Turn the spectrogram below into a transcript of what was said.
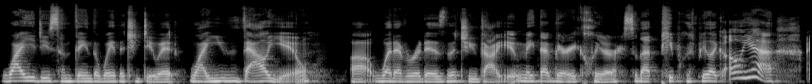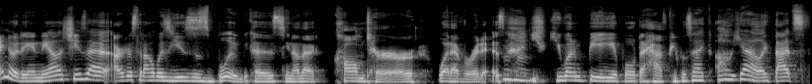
why you do something the way that you do it, why you value uh, whatever it is that you value. Make that very clear so that people could be like, oh, yeah, I know Danielle. She's that artist that always uses blue because, you know, that calmed her or whatever it is. Mm-hmm. You, you want to be able to have people say, like, oh, yeah, like that's,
